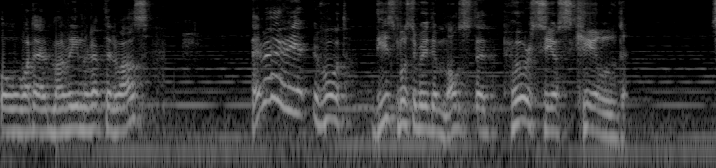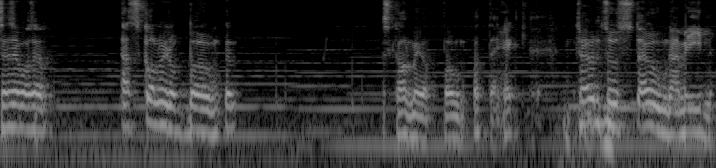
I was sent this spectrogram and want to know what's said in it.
or whatever marine reptile was, they may thought this must be the monster that Perseus killed, since it was a a skull made of bone. A skull made of bone. What the heck? Turn to stone, I mean.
